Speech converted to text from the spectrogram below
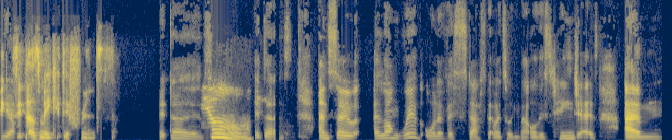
Yeah, It does make a difference. it does. Yeah. It does. And so, along with all of this stuff that we're talking about, all these changes, um,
